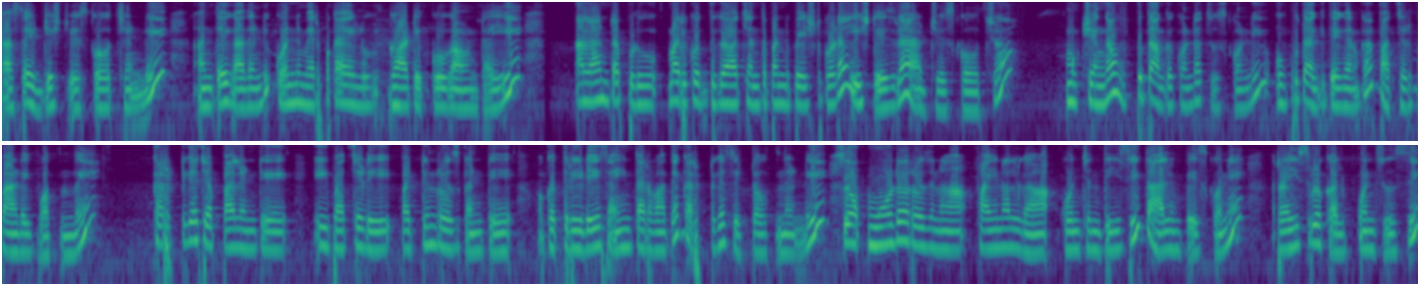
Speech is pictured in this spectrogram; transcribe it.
కాస్త అడ్జస్ట్ చేసుకోవచ్చండి. అంతేకాదండి కొన్ని మిరపకాయలు ఘాటు ఎక్కువగా ఉంటాయి. అలాంటప్పుడు మరి కొద్దిగా చింతపండు పేస్ట్ కూడా ఈ స్టేజ్లో యాడ్ చేసుకోవచ్చు. ముఖ్యంగా ఉప్పు తగ్గకుండా చూసుకోండి. ఉప్పు తగ్గితే కనుక పచ్చడి పాడైపోతుంది. కరెక్ట్గా చెప్పాలంటే ఈ పచ్చడి పట్టిన రోజు కంటే ఒక త్రీ డేస్ అయిన తర్వాతే కరెక్ట్గా సెట్ అవుతుందండి. సో మూడో రోజున ఫైనల్గా కొంచెం తీసి తాలింపు వేసుకొని రైస్లో కలుపుకొని చూసి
